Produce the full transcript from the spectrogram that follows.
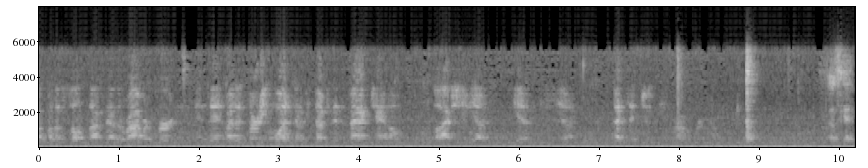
Up on the salt dock there, the Robert Burton, and then by the 31, gonna be dumped in the back channel. Well, actually, uh, yeah, the, uh, that's it, just the Robert Burton. Okay.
